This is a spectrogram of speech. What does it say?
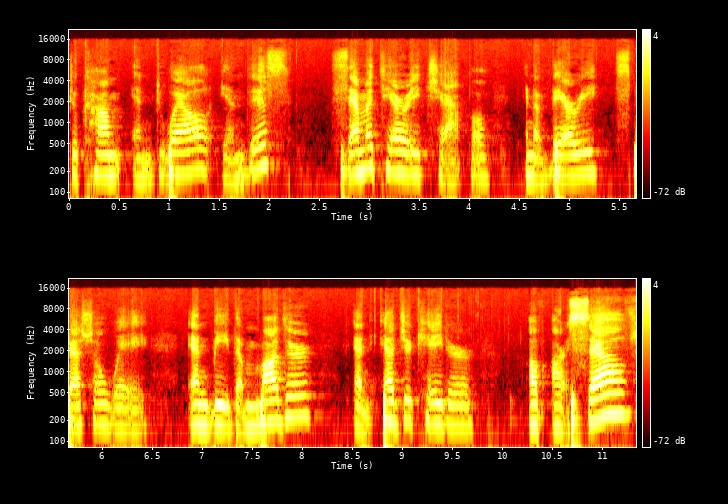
to come and dwell in this cemetery chapel in a very special way and be the mother and educator of ourselves,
